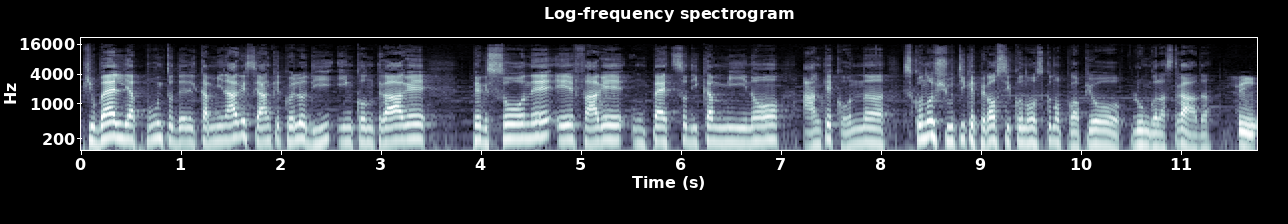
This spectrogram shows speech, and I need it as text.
più belli appunto del camminare sia anche quello di incontrare persone e fare un pezzo di cammino anche con sconosciuti che però si conoscono proprio lungo la strada. Sì,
